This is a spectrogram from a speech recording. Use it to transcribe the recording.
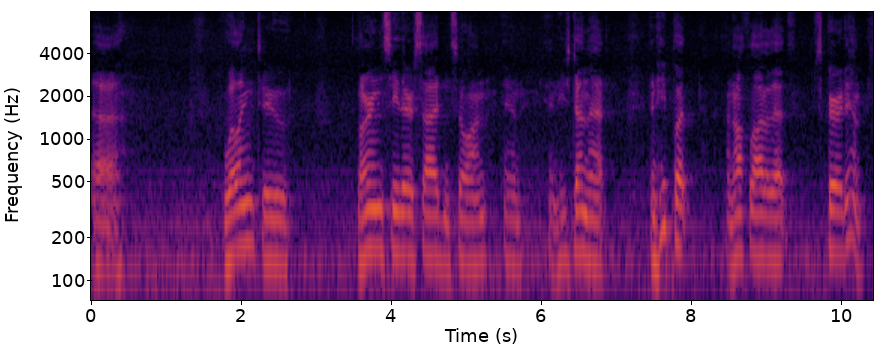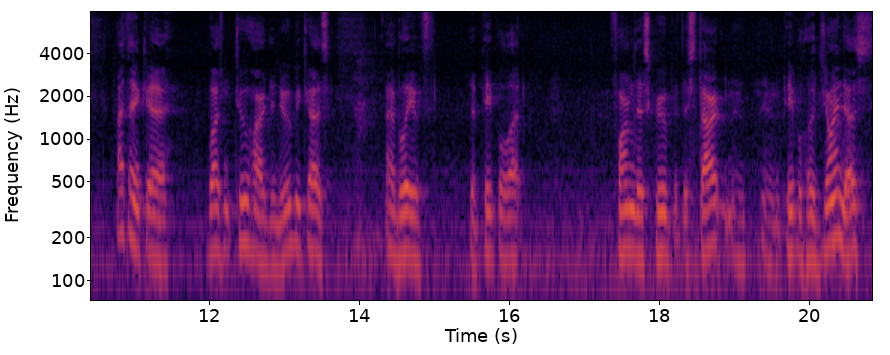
uh, willing to learn, see their side, and so on. And and he's done that and he put an awful lot of that spirit in. I think uh, wasn't too hard to do because I believe the people that formed this group at the start and, and the people who joined us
